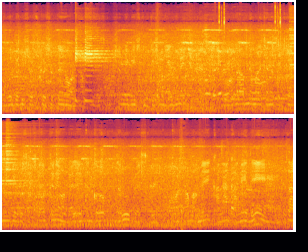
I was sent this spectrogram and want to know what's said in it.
गूगल पर भी सर्च कर सकते हैं और डिस्क्रिप्शन में भी इसकी लोकेशन दे है तो अगर आपने हमारे चैनल सब्सक्राइब नहीं किया तो सब्सक्राइब करें और बेल आइकन को ज़रूर प्रेस करें। और अब हमें खाना खाने दें। जैसा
